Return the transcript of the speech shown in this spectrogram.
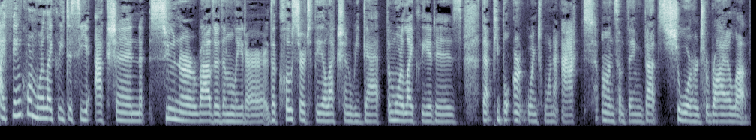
I think we're more likely to see action sooner rather than later. The closer to the election we get, the more likely it is that people aren't going to want to act on something that's sure to rile up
